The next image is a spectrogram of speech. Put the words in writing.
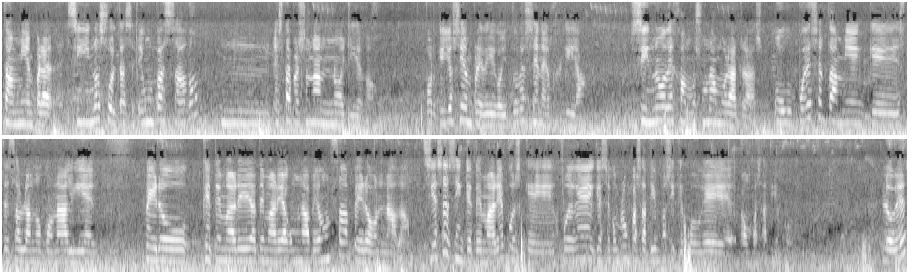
también para si no sueltas un pasado, mm, esta persona no llega. Porque yo siempre digo, y todo es energía, si no dejamos un amor atrás, o puede ser también que estés hablando con alguien, pero que te marea, te marea como una peonza, pero nada. Si es así que te mare, pues que juegue, que se compre un pasatiempo y que juegue a un pasatiempo. ¿Lo ves?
